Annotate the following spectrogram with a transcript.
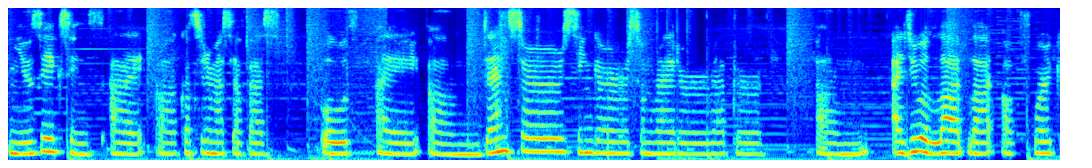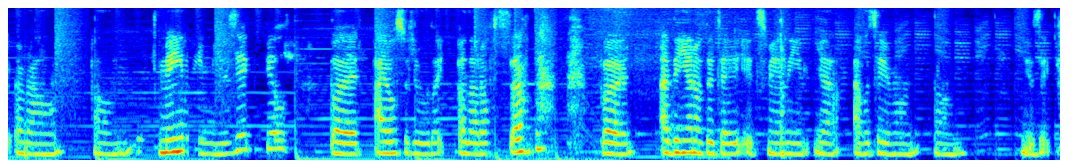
music, since I uh, consider myself as both a um, dancer, singer, songwriter, rapper. Um, I do a lot, lot of work around um, mainly music field, but I also do like a lot of stuff. but at the end of the day, it's mainly yeah, I would say around um, music.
